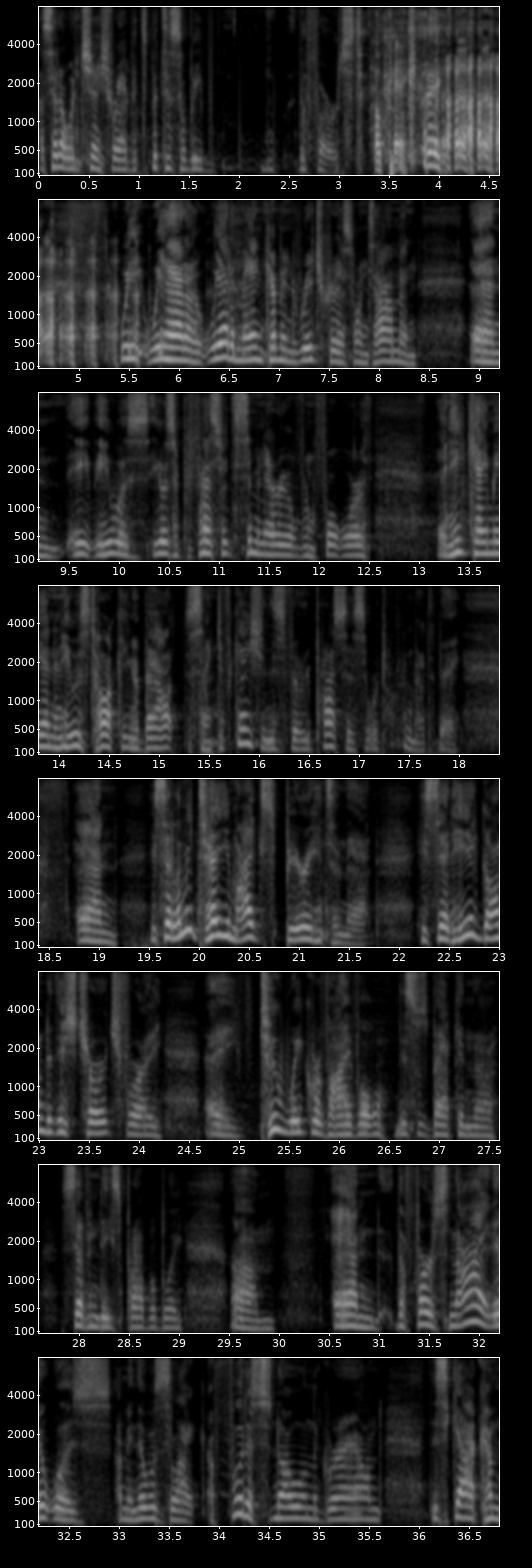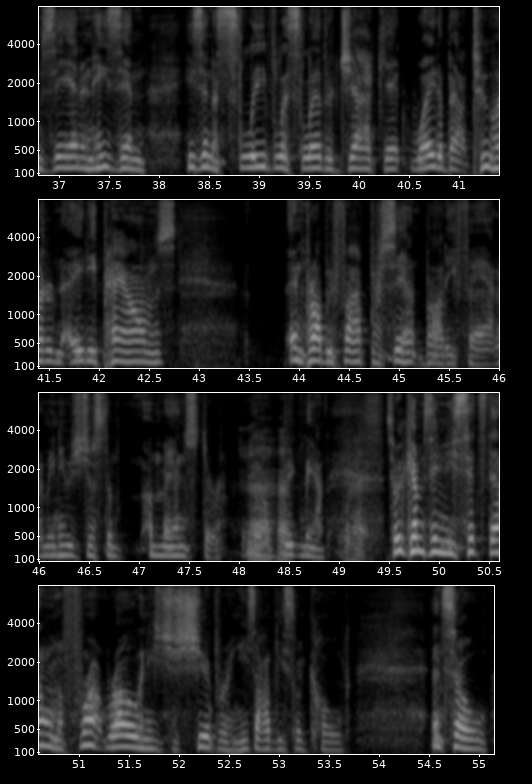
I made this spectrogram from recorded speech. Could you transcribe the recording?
I said I wouldn't chase rabbits, but this will be the first. Okay. we we had a we had a man come into Ridgecrest one time and and he, he was he was a professor at the seminary over in Fort Worth. And he came in and he was talking about sanctification. This very process that we're talking about today. And he said let me tell you my experience in that. He said he had gone to this church for a a two week revival. This was back in the 70s probably um, and the first night, it was, I mean, there was like a foot of snow on the ground. This guy comes in and he's in, he's in a sleeveless leather jacket, weighed about 280 pounds, and probably 5% body fat. I mean, he was just a, a monster, you know, uh-huh. big man. So he comes in and he sits down on the front row and he's just shivering. He's obviously cold. And so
